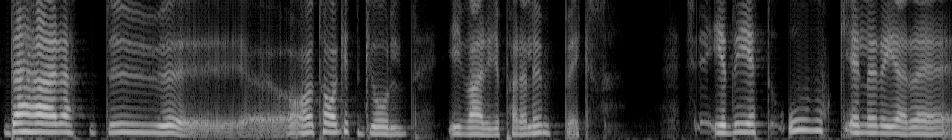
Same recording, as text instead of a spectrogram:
Det här att du eh, har tagit guld i varje Paralympics, är det ett ok eller är det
